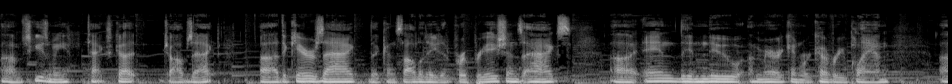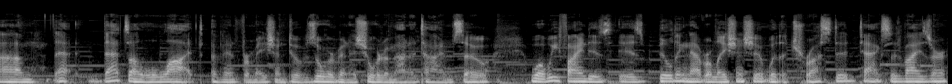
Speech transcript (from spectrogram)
Um, excuse me, Tax Cut Jobs Act, uh, the CARES Act, the Consolidated Appropriations Acts, uh, and the new American Recovery Plan um, that that's a lot of information to absorb in a short amount of time. So, what we find is is building that relationship with a trusted tax advisor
